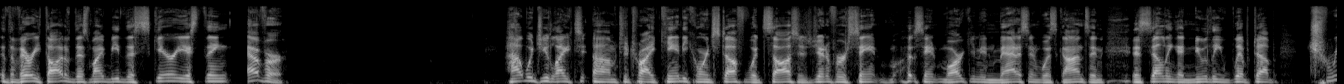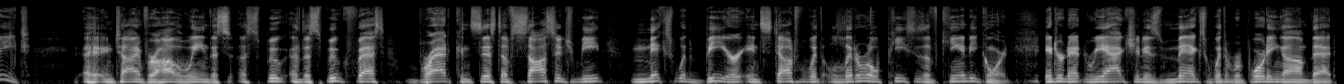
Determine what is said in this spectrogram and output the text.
the very thought of this might be the scariest thing ever. How would you like to, um, to try candy corn stuff with sausage? Jennifer St. St. Martin in Madison, Wisconsin is selling a newly whipped up treat uh, in time for Halloween. The uh, spook uh, the Spook Fest brat consists of sausage meat mixed with beer and stuffed with literal pieces of candy corn. Internet reaction is mixed with reporting um, that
